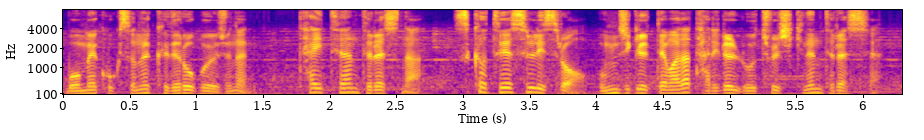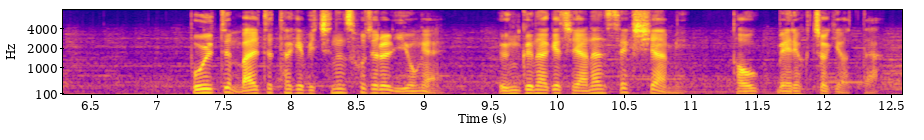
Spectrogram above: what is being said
몸의 곡선을 그대로 보여주는 타이트한 드레스나 스커트의 슬릿으로 움직일 때마다 다리를 노출시키는 드레스. 보일 듯 말 듯하게 비치는 소재를 이용해 은근하게 제안한 섹시함이 더욱 매력적이었다.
